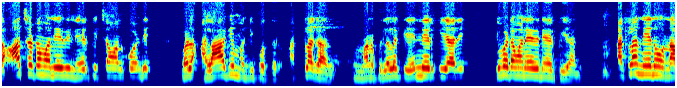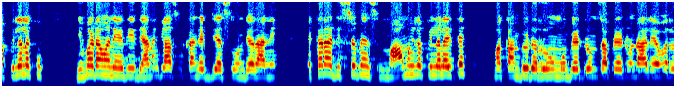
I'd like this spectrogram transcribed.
దాచడం అనేది నేర్పించాం అనుకోండి వాళ్ళు అలాగే మగ్గిపోతారు. అట్లా కాదు. మన పిల్లలకి ఏం నేర్పియాలి? ఇవ్వడం అనేది నేర్పియాలి. అట్లా నేను నా పిల్లలకు ఇవ్వడం అనేది ధ్యానం క్లాసులు కండక్ట్ చేస్తూ ఉండేదాన్ని. ఎక్కడ డిస్టర్బెన్స్ మామూలుగా పిల్లలైతే మా కంప్యూటర్ రూమ్ బెడ్రూమ్ సపరేట్ ఉండాలి ఎవరు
